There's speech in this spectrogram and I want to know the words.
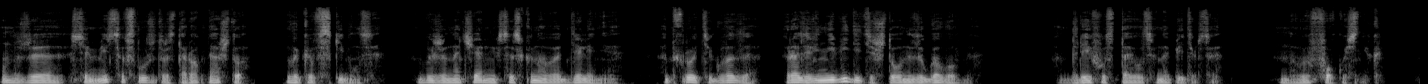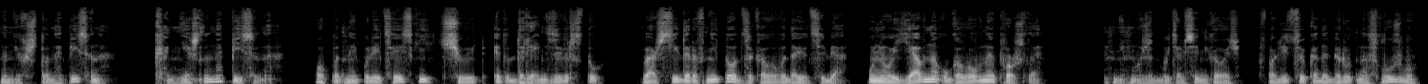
он уже семь месяцев служит расторопно, а что? Лыков скинулся. Вы же начальник сыскного отделения. Откройте глаза. Разве не видите, что он из уголовных? Андреев уставился на питерца. Ну вы фокусник. На них что, написано? Конечно, написано. Опытный полицейский чует эту дрянь за версту. Ваш Сидоров не тот, за кого выдает себя. У него явно уголовное прошлое. Не может быть, Алексей Николаевич. В полицию, когда берут на службу,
